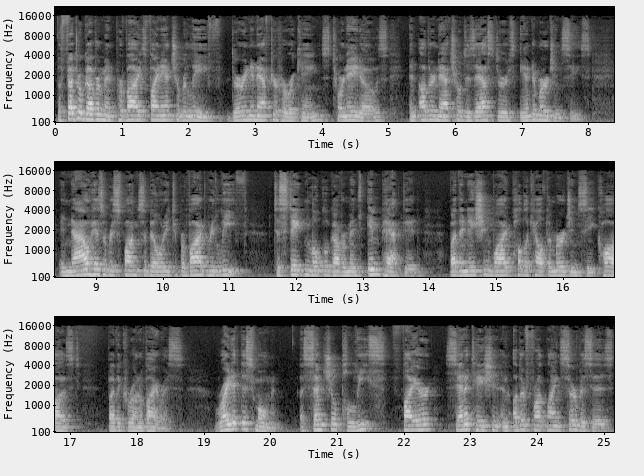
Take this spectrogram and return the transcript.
The federal government provides financial relief during and after hurricanes, tornadoes, and other natural disasters and emergencies, and now has a responsibility to provide relief to state and local governments impacted by the nationwide public health emergency caused by the coronavirus. Right at this moment, essential police, fire, sanitation, and other frontline services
